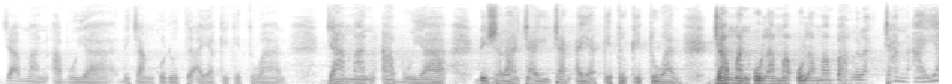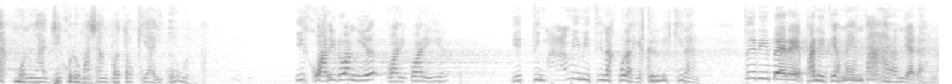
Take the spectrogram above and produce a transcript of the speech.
Zaman abuya di cangkudu teu aya kikituan. Zaman abuya di selacai can aya kitu-kituan. Zaman ulama-ulama baheula can aya mun ngaji kudu masang foto kiai eueuh. Ieu kuari doang ieu, kuari-kuari. Ieu ti mana mimitina kula ge keur mikiran. Teu dibere panitia mentaran jadahna.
